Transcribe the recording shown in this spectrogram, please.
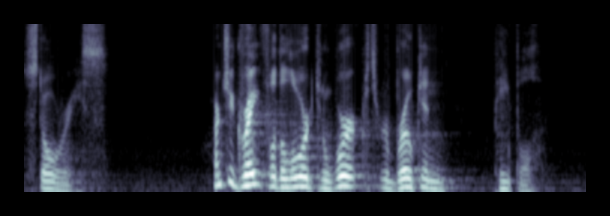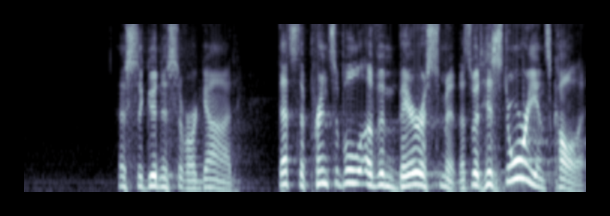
stories? Aren't you grateful the Lord can work through broken people? That's the goodness of our God. That's the principle of embarrassment. That's what historians call it.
